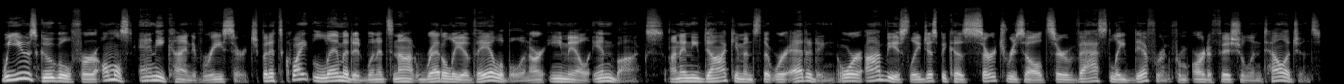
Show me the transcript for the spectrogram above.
We use Google for almost any kind of research, but it's quite limited when it's not readily available in our email inbox, on any documents that we're editing, or obviously just because search results are vastly different from artificial intelligence.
